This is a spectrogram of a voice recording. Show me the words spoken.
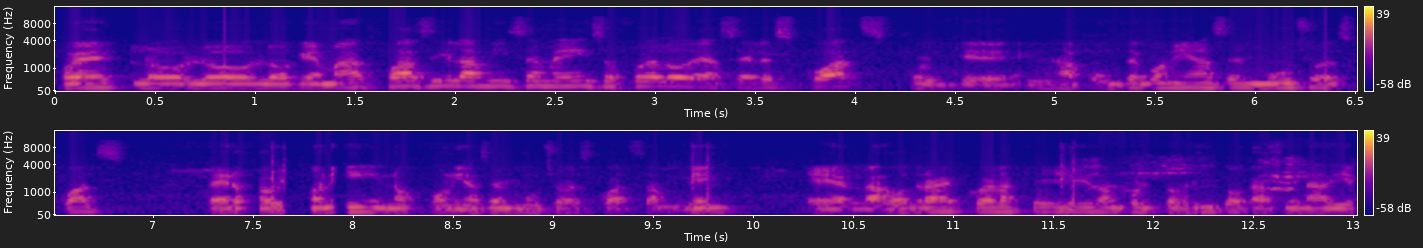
Pues lo, lo, lo, que más fácil a mí se me hizo fue lo de hacer squats, porque en Japón te ponía a hacer muchos squats, pero Johnny nos ponía a hacer muchos squats también. En las otras escuelas que yo iba en Puerto Rico casi nadie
